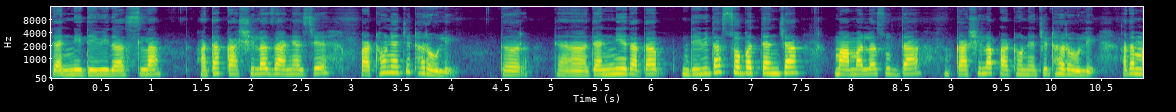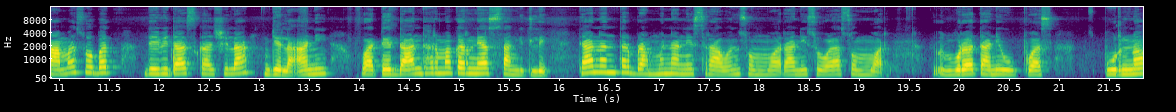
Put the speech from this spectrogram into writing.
त्यांनी देवीदासला आता काशीला जाण्याचे पाठवण्याचे ठरवले. तर त्या त्यांनी आता देवीदाससोबत त्यांच्या मामालासुद्धा काशीला पाठवण्याचे ठरवले. आता मामासोबत देवीदास काशीला गेला आणि वाटेत दानधर्म करण्यास सांगितले. त्यानंतर ब्राह्मणाने श्रावण सोमवार आणि सोळा सोमवार व्रत आणि उपवास पूर्ण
